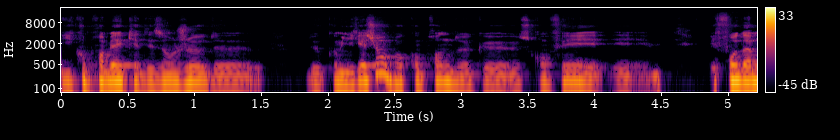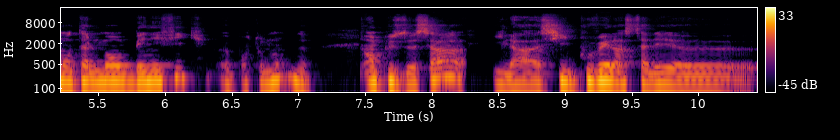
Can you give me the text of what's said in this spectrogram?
il comprend bien qu'il y a des enjeux de, de communication pour comprendre que ce qu'on fait est, fondamentalement bénéfique pour tout le monde. En plus de ça, il a, s'il pouvait l'installer euh,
